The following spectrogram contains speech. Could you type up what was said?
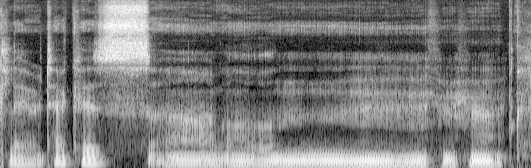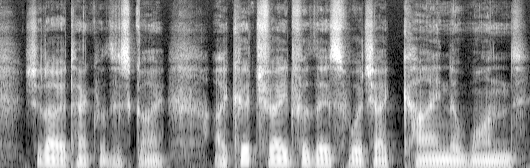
Declare attackers. Uh, well, mm. Should I attack with this guy? I could trade for this, which I kind of want.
